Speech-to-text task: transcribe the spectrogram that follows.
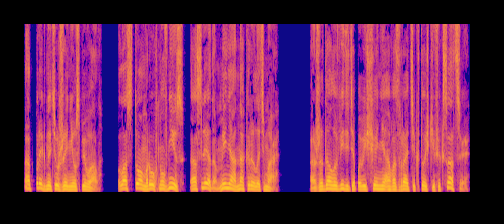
Отпрыгнуть уже не успевал. Пластом рухнул вниз, а следом меня накрыла тьма. Ожидал увидеть оповещение о возврате к точке фиксации,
